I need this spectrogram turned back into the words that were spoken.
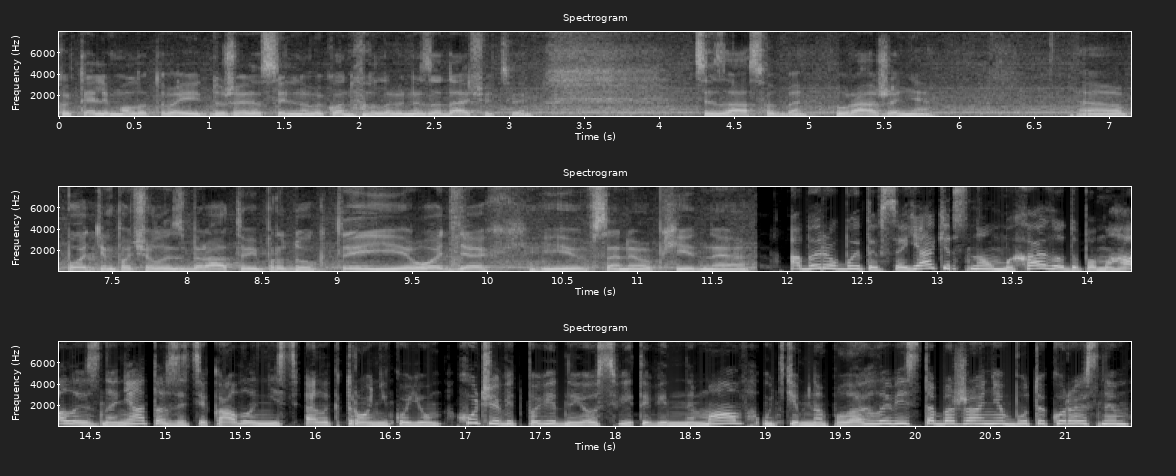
коктейлі Молотова, і дуже сильно виконували вони задачу ці, ці засоби ураження. Е, Потім почали збирати і продукти, і одяг, і все необхідне. Аби робити все якісно, Михайло допомагали знання та зацікавленість електронікою. Хоч і відповідної освіти він не мав, утім наполегливість та бажання бути корисним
